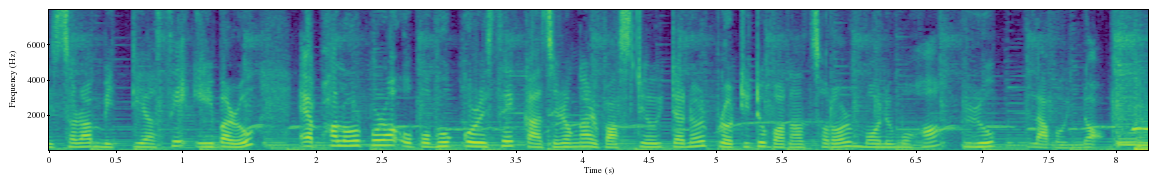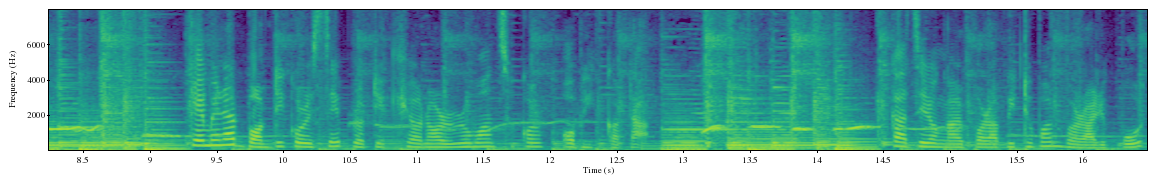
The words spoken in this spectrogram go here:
বিচৰা মিত্তিয়াছে এইবাৰো এফালৰ পৰা উপভোগ কৰিছে কাজিৰঙাৰ ৰাষ্ট্ৰীয় উদ্যানৰ প্ৰতিটো বনাঞ্চলৰ মনোমোহা ৰূপ লাৱণ্য কেমেৰাত বন্দী কৰিছে প্ৰতিক্ষণৰ ৰোমাঞ্চকৰ অভিজ্ঞতা। কাজিৰঙাৰ পৰা Bitupan Bora report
